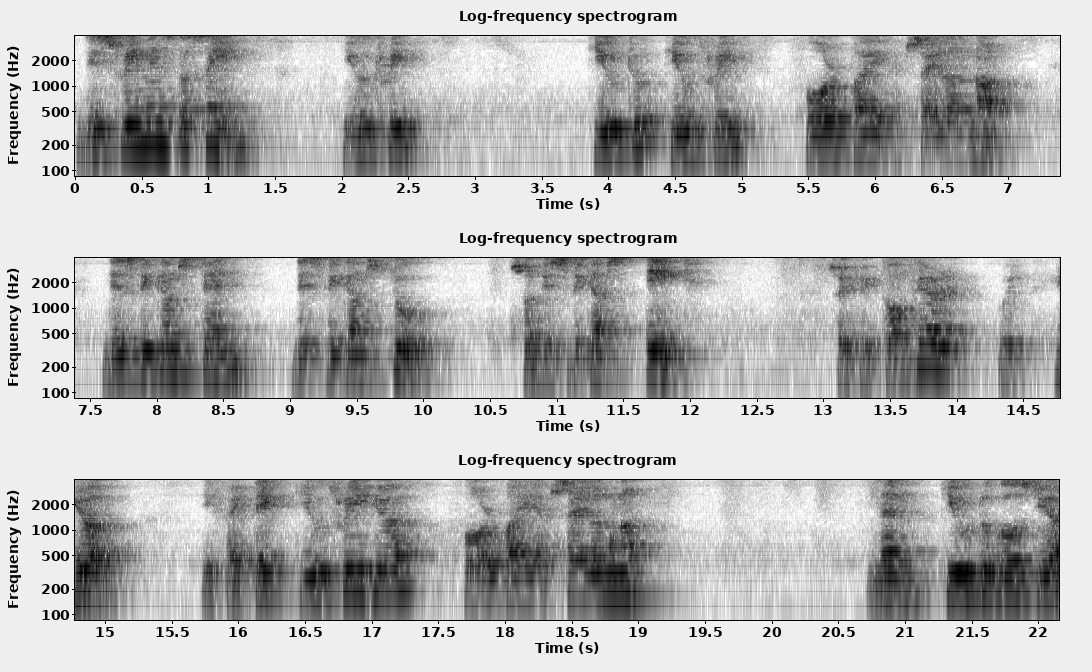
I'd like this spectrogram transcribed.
this remains the same, u3, q2, q3, 4 pi epsilon naught. This becomes 10, this becomes 2, so this becomes 8. So if you compare it with here, if I take q3 here, 4 pi epsilon naught, then q2 goes here,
